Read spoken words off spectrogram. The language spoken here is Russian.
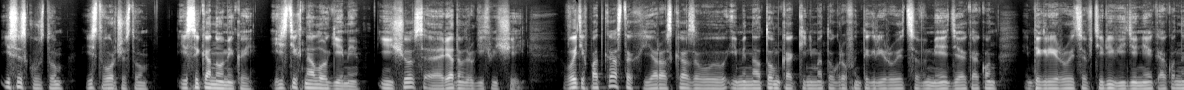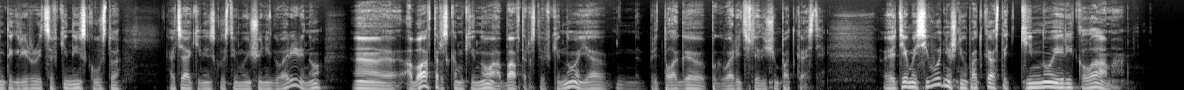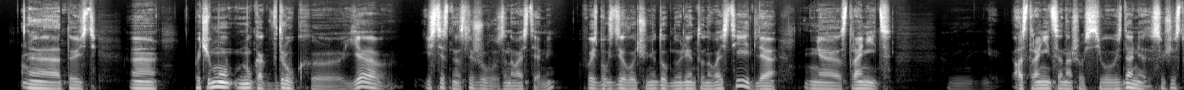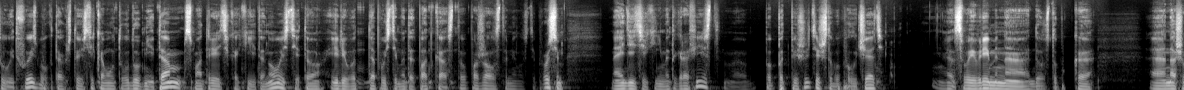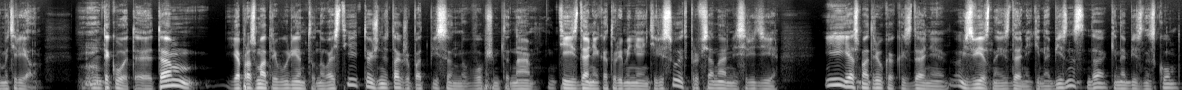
и с искусством, и с творчеством, и с экономикой, и с технологиями, и еще с э, рядом других вещей. В этих подкастах я рассказываю именно о том, как кинематограф интегрируется в медиа, как он интегрируется в телевидение, как он интегрируется в киноискусство. Хотя о киноискусстве мы еще не говорили, но э, об авторском кино, об авторстве в кино я предполагаю поговорить в следующем подкасте. Э, тема сегодняшнего подкаста — кино и реклама — Э, то есть э, почему, ну как вдруг, э, я, естественно, слежу за новостями. Facebook сделал очень удобную ленту новостей для страниц. А страница нашего сетевого издания существует в Facebook, так что если кому-то удобнее там смотреть какие-то новости, то или вот, допустим, этот подкаст, то, пожалуйста, милости просим, найдите кинематографист, подпишитесь, чтобы получать своевременно доступ к нашим материалам. Так вот, э, там я просматриваю ленту новостей, точно так же подписан, в общем-то, на те издания, которые меня интересуют в профессиональной среде. И я смотрю, как издание, ну, известное издание «Кинобизнес», да, «Кинобизнес.ком»,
